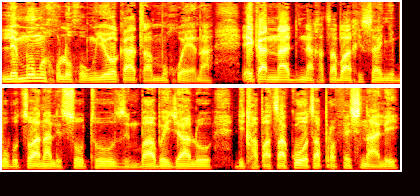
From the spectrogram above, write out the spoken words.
le mongwe go le gongwe yo o ka tlang mo go wena. E ka nna dinaga tsa boagisanyi bo botswana lesotho zimbabwe jalo ditlhopha tsa koo tsa professionale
